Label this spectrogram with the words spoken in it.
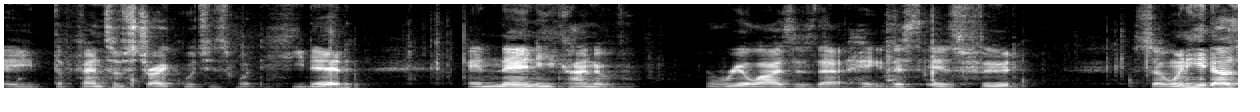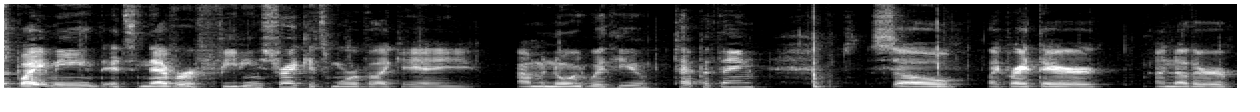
a defensive strike, which is what he did. And then he kind of realizes that, hey, this is food. So when he does bite me, it's never a feeding strike. It's more of like a I'm annoyed with you type of thing. So like right there, another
